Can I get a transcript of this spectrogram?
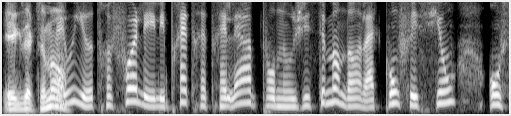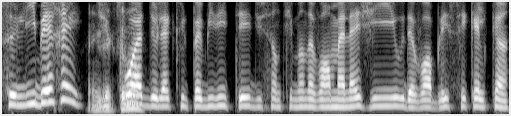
Exactement. Eh oui, autrefois, les, les prêtres étaient là pour nous, justement, dans la confession, on se libérait du Exactement. poids de la culpabilité, du sentiment d'avoir mal agi ou d'avoir blessé quelqu'un.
